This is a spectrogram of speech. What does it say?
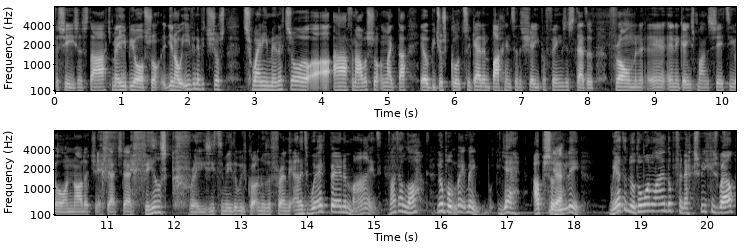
the season starts, maybe, or something, you know, even if it's just 20 minutes or uh, half an hour, something like that, it'll be just good to get him back into the shape of things instead of throwing him in, in against Man City or Norwich, etc. It feels crazy to me that we've got another friendly, and it's worth bearing in mind. We've had a lot. No, but mate, mate yeah, absolutely. Yeah. We had another one lined up for next week as well,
